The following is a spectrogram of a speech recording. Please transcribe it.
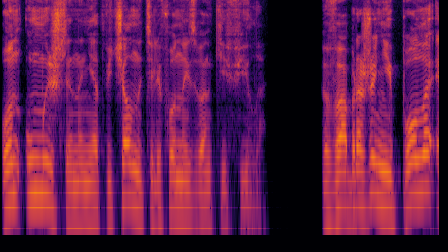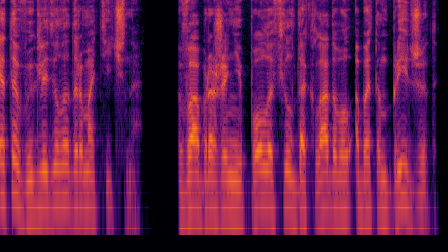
Он умышленно не отвечал на телефонные звонки Фила. В воображении Пола это выглядело драматично. В воображении Пола Фил докладывал об этом Бриджит.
